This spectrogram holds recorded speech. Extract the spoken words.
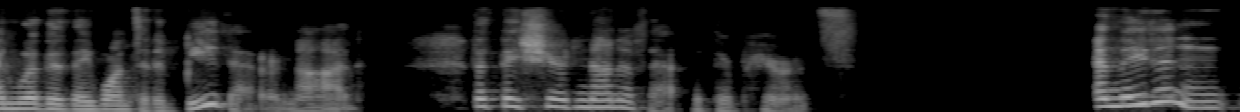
and whether they wanted to be that or not, that they shared none of that with their parents. And they didn't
